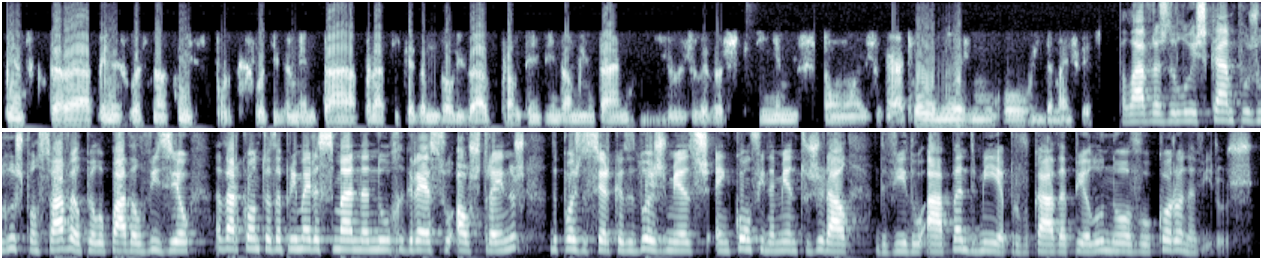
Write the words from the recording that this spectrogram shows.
penso que estará apenas relacionado com isso, relativamente à prática da modalidade, pronto, tem vindo a aumentar e os jogadores que tínhamos estão a jogar ou mesmo ou ainda mais vezes. Palavras de Luís Campos, responsável pelo Padel Viseu, a dar conta da primeira semana no regresso aos treinos, depois de cerca de dois meses em confinamento geral devido à pandemia provocada pelo novo coronavírus.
